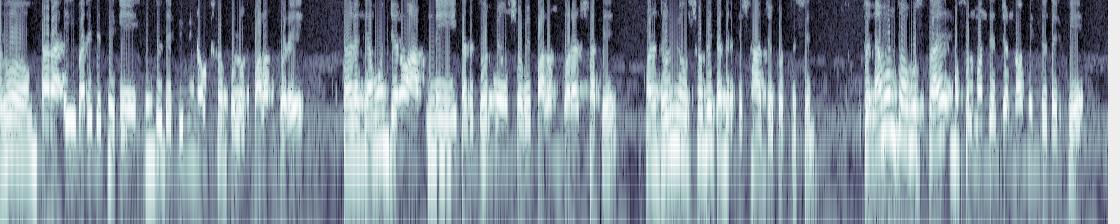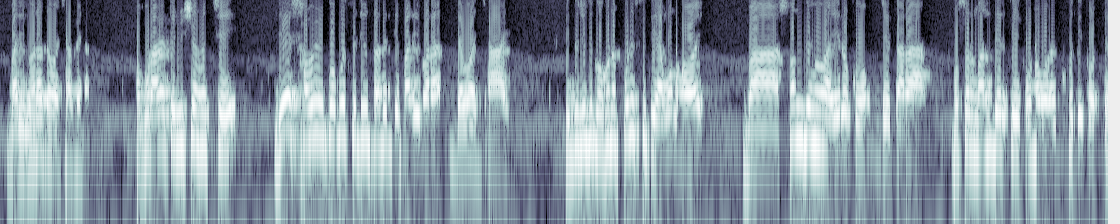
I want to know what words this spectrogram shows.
এবং তারা এই বাড়িতে থেকে হিন্দুদের বিভিন্ন উৎসবগুলোকে পালন করে, তাহলে কেমন যেন আপনি তাদের ধর্মীয় উৎসবে পালন করার সাথে মানে ধর্মীয় উৎসবে তাদেরকে সাহায্য করতেছেন। তো এমন তো অবস্থায় মুসলমানদের জন্য হিন্দুদেরকে বাড়ি ভাড়া দেওয়া যাবে না। অপর আরেকটা বিষয় হচ্ছে যে স্বাভাবিক অবস্থায় যদি তাদেরকে বাড়ি ভাড়া দেওয়া যায়, কিন্তু যদি কখনো পরিস্থিতি এমন হয় বা সন্দেহ হয় এরকম যে তারা মুসলমানদেরকে কোনোভাবে ক্ষতি করতে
